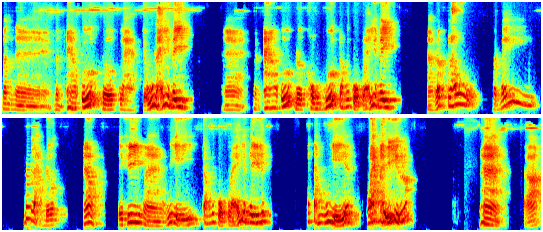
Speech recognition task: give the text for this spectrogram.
Mình à, mình ao ước được là chủ lễ dân y. À, mình ao ước được hùng hước trong cái cuộc lễ dân y. À, rất lâu mình mới mới làm được thấy không? Thì khi mà quý vị trong cái cuộc lễ dân y đó cái tâm quý vị á, quan hỷ dữ lắm. À đó.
